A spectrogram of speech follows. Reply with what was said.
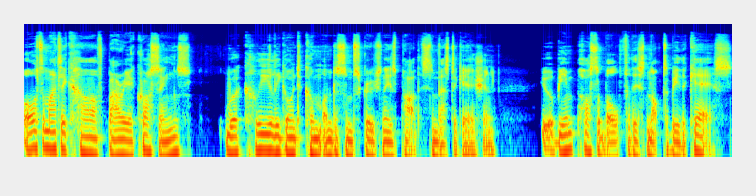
Automatic half barrier crossings were clearly going to come under some scrutiny as part of this investigation. It would be impossible for this not to be the case.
